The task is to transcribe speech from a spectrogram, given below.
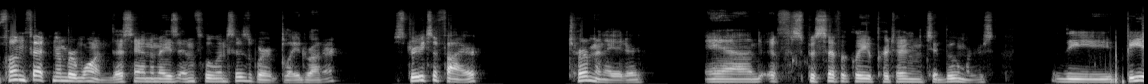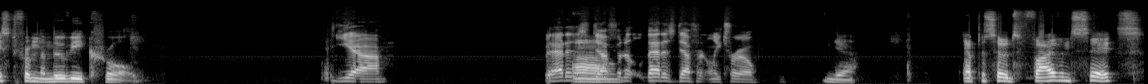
fun fact number one: this anime's influences were Blade Runner, Streets of Fire, Terminator, and if specifically pertaining to boomers, the Beast from the movie Krull. Yeah. That is Um, definitely that is definitely true. Yeah. Episodes 5 and 6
